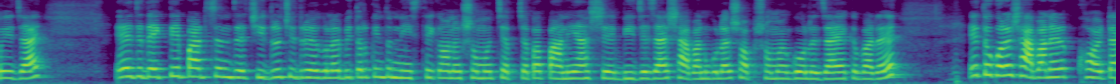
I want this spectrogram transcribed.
হয়ে যায়। এই যে দেখতেই পাচ্ছেন যে ছিদ্র ছিদ্র এগুলোর ভিতর কিন্তু নিচ থেকে অনেক সময় চেপচাপা পানি আসে, ভিজে যায়, সাবানগুলো সব সময় গলে যায় একেবারে। এতে করে সাবানের ক্ষয়টা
